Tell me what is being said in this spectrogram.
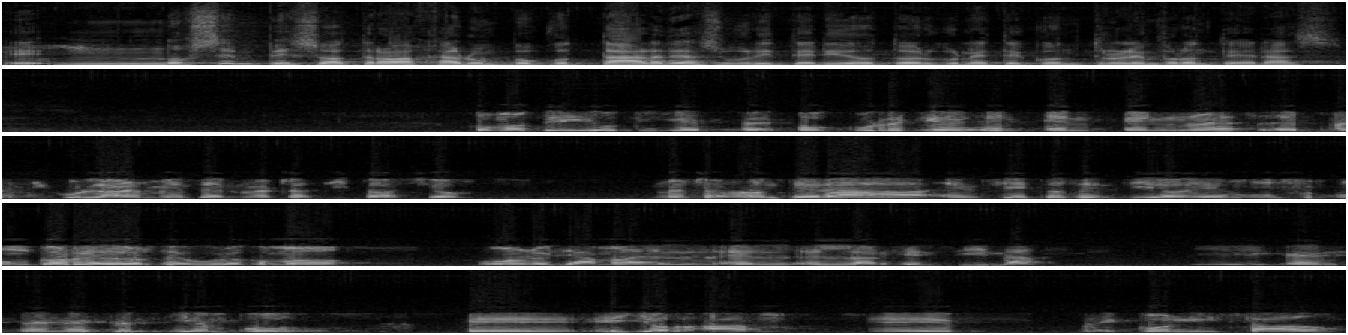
Eh, ¿No se empezó a trabajar un poco tarde a su criterio, doctor, con este control en fronteras? Como te digo, que, ocurre que en, en, eh, particularmente en nuestra situación, nuestra frontera en cierto sentido es un, corredor seguro como, como lo llama el, la Argentina. Y en, este tiempo eh, ellos han eh, preconizado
